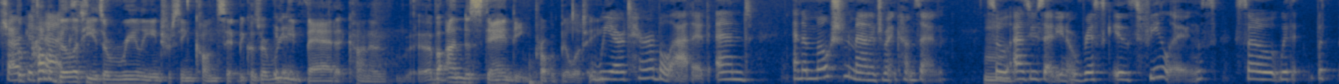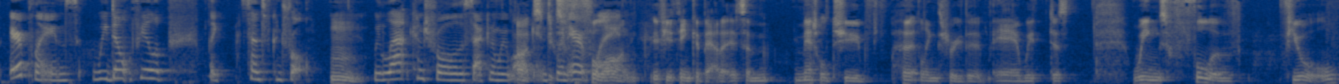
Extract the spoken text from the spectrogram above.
shark But attacks. probability is a really interesting concept because we're really bad at kind of, of understanding probability. we are terrible at it and and emotion management comes in. So as you said you know risk is feelings so with with airplanes we don't feel a like sense of control hmm. we lack control the second we. Oh, walk it's, into an airplane full on. If you think about it, it's a metal tube hurtling through the air with just wings full of fuel.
